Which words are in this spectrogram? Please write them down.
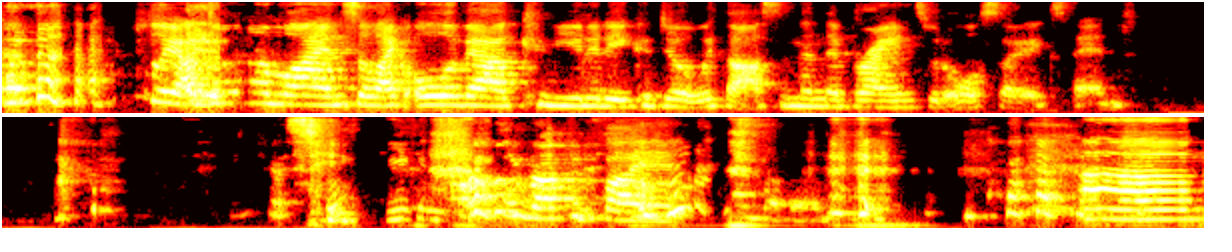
Actually, I do it online, so like all of our community could do it with us, and then their brains would also expand. Interesting. you can Really rapid fire. Um,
